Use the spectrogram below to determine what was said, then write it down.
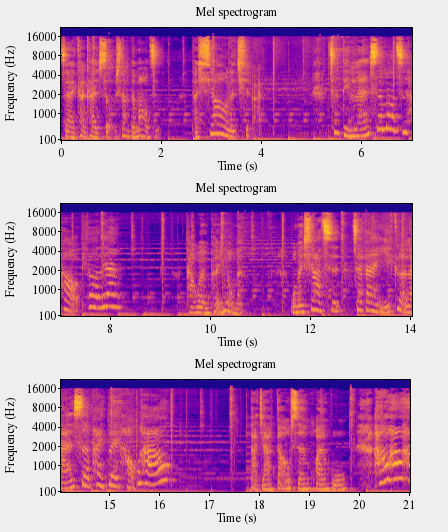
再看看手上的帽子，她笑了起来。这顶蓝色帽子好漂亮。她问朋友们：“我们下次再办一个蓝色派对，好不好？”大家高声欢呼：“好好！”好！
